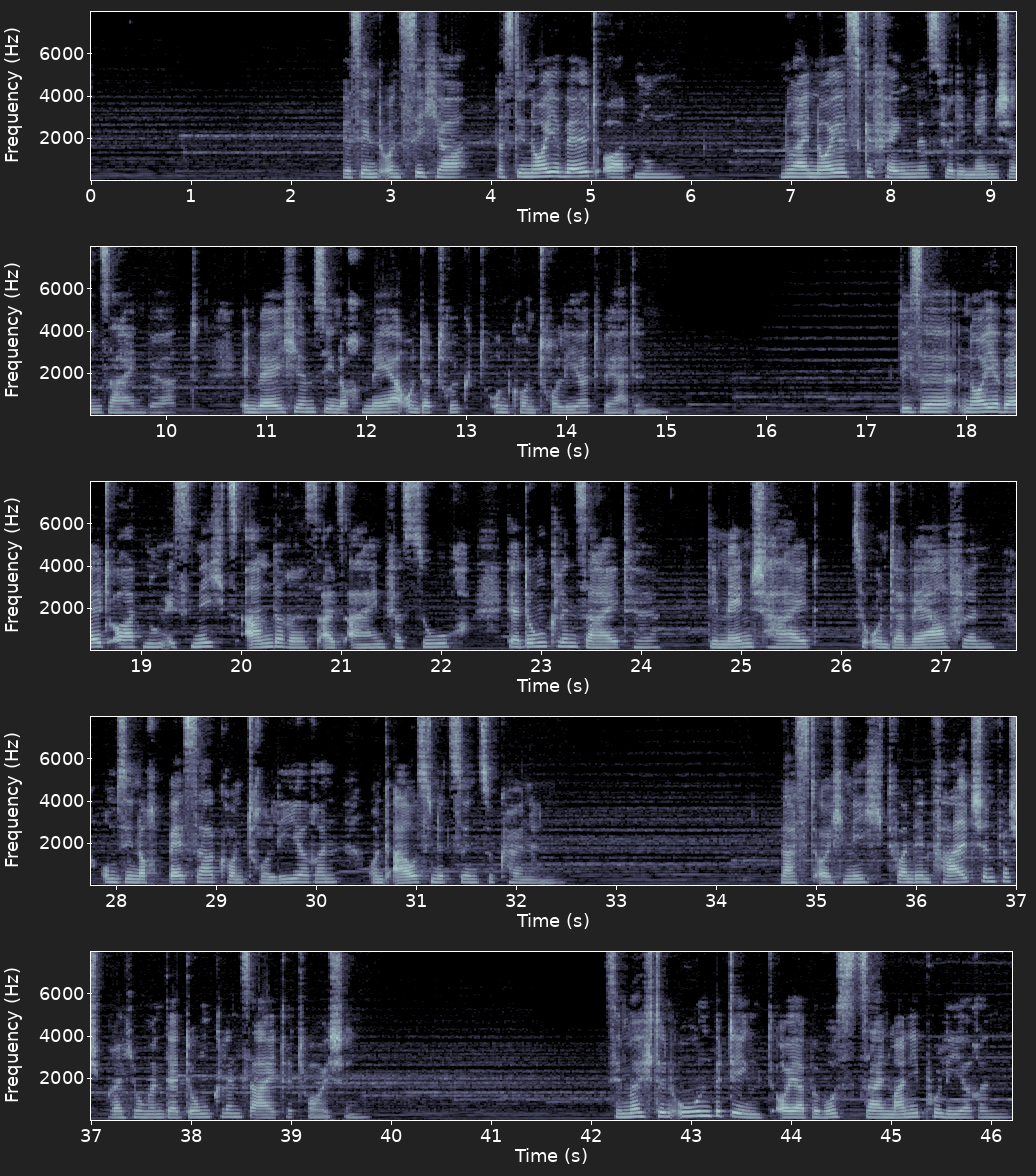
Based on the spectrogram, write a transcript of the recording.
Wir sind uns sicher, dass die neue Weltordnung nur ein neues Gefängnis für die Menschen sein wird, in welchem sie noch mehr unterdrückt und kontrolliert werden. Diese neue Weltordnung ist nichts anderes als ein Versuch der dunklen Seite, die Menschheit zu unterwerfen, um sie noch besser kontrollieren und ausnützen zu können. Lasst euch nicht von den falschen Versprechungen der dunklen Seite täuschen. Sie möchten unbedingt euer Bewusstsein manipulieren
